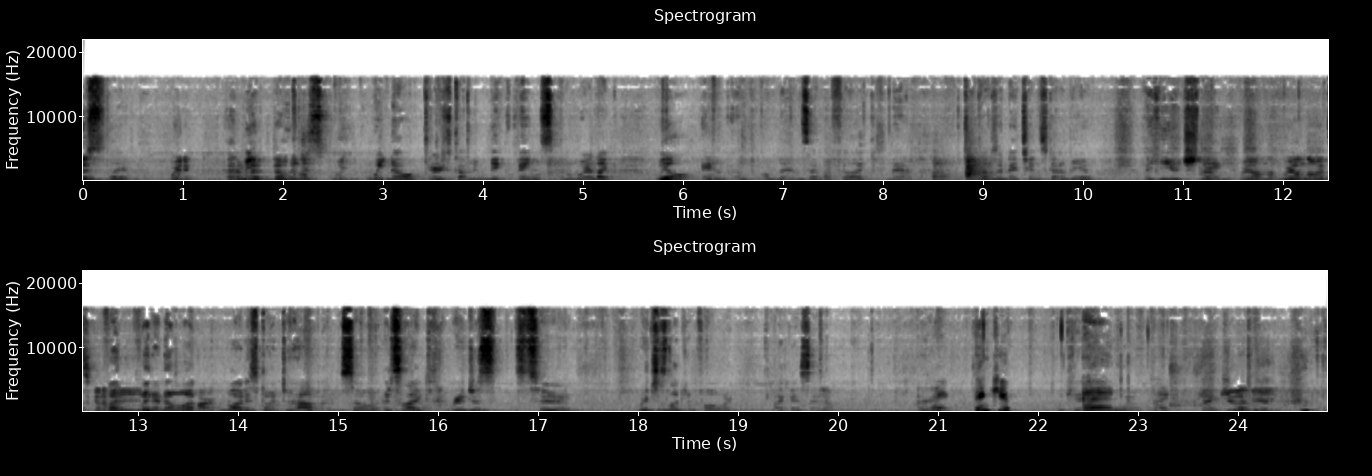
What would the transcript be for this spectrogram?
just- basically it. waiting and I mean, th- they'll we come just we, we know there's coming big things, and we're like, we'll in uh, on the inside we feel like, man, 2019 is gonna be a, a huge Yeah, thing, we don't know, we don't know it's gonna but be But we don't know what hard. what is going to happen. So it's like we're just to we're just looking forward, like I said. Yeah. all right thank you Okay. and Thank you, Daniel.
